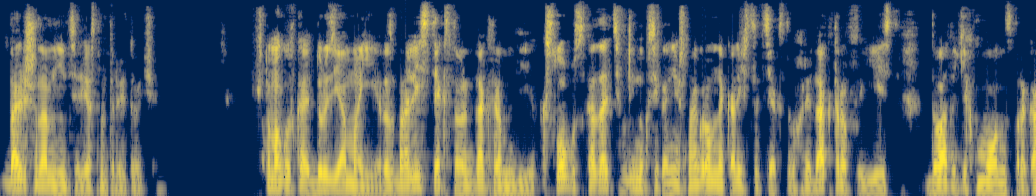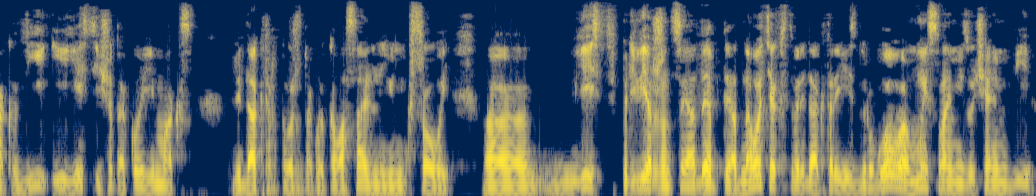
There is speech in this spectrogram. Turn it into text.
дальше нам не интересно троеточие. Что могу сказать, друзья мои? Разобрались с текстовым редактором V. К слову сказать, в Linux, конечно, огромное количество текстовых редакторов. И есть два таких монстра, как V, и есть еще такой Emacs редактор тоже такой колоссальный, юниксовый. А, есть приверженцы и адепты одного текстового редактора, есть другого. Мы с вами изучаем V,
